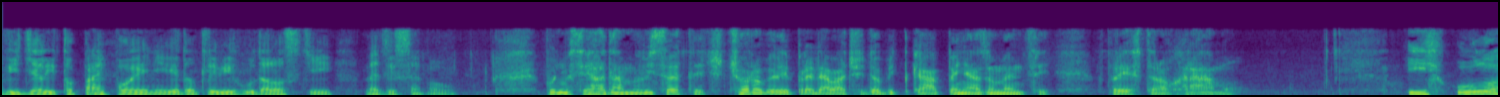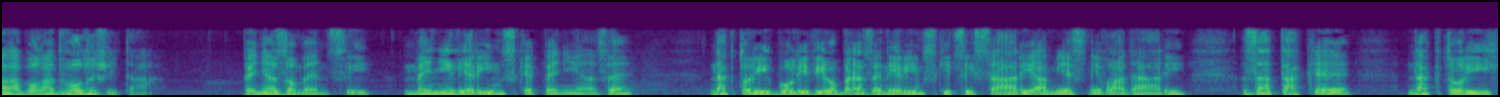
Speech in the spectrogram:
videli to prepojenie jednotlivých udalostí medzi sebou. Poďme si hádam vysvetliť, čo robili predávači dobytka a peňazomenci v priestoroch chrámu. Ich úloha bola dôležitá. Peňazomenci menili rímske peniaze, na ktorých boli vyobrazení rímsky cisári a miestni vladári, za také, na ktorých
